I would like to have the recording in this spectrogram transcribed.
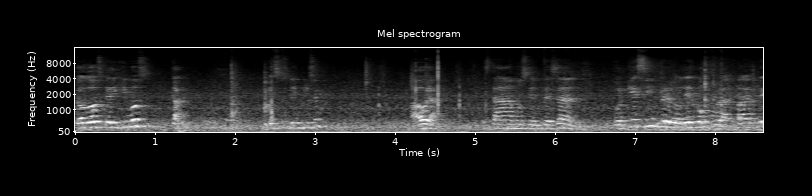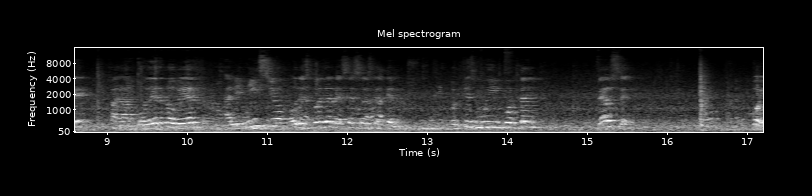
Todos, ¿qué dijimos? Cambio. Eso es la inclusión. Ahora, estábamos empezando. ¿Por qué siempre lo dejo por aparte para poderlo ver al inicio o después del receso de este tema? Porque es muy importante. Vea usted. Voy.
